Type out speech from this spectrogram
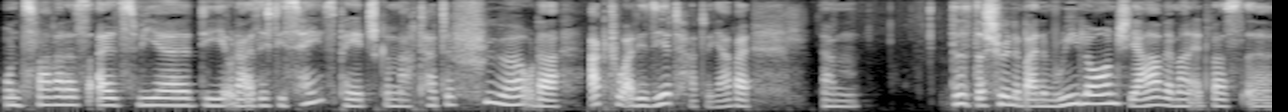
Und zwar war das, als wir die oder als ich die Sales Page gemacht hatte für oder aktualisiert hatte, ja, weil ähm, das ist das Schöne bei einem Relaunch, ja, wenn man etwas äh,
